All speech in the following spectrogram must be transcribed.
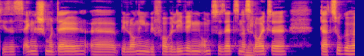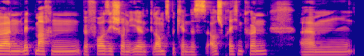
dieses englische Modell äh, Belonging Before Believing umzusetzen, dass Ja. Leute dazugehören, mitmachen, bevor sie schon ihr Glaubensbekenntnis aussprechen können. Ähm,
